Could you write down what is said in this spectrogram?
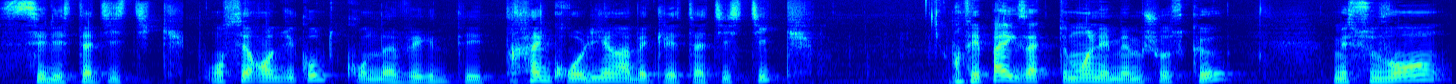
c'est les statistiques. On s'est rendu compte qu'on avait des très gros liens avec les statistiques. On ne fait pas exactement les mêmes choses qu'eux, mais souvent,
